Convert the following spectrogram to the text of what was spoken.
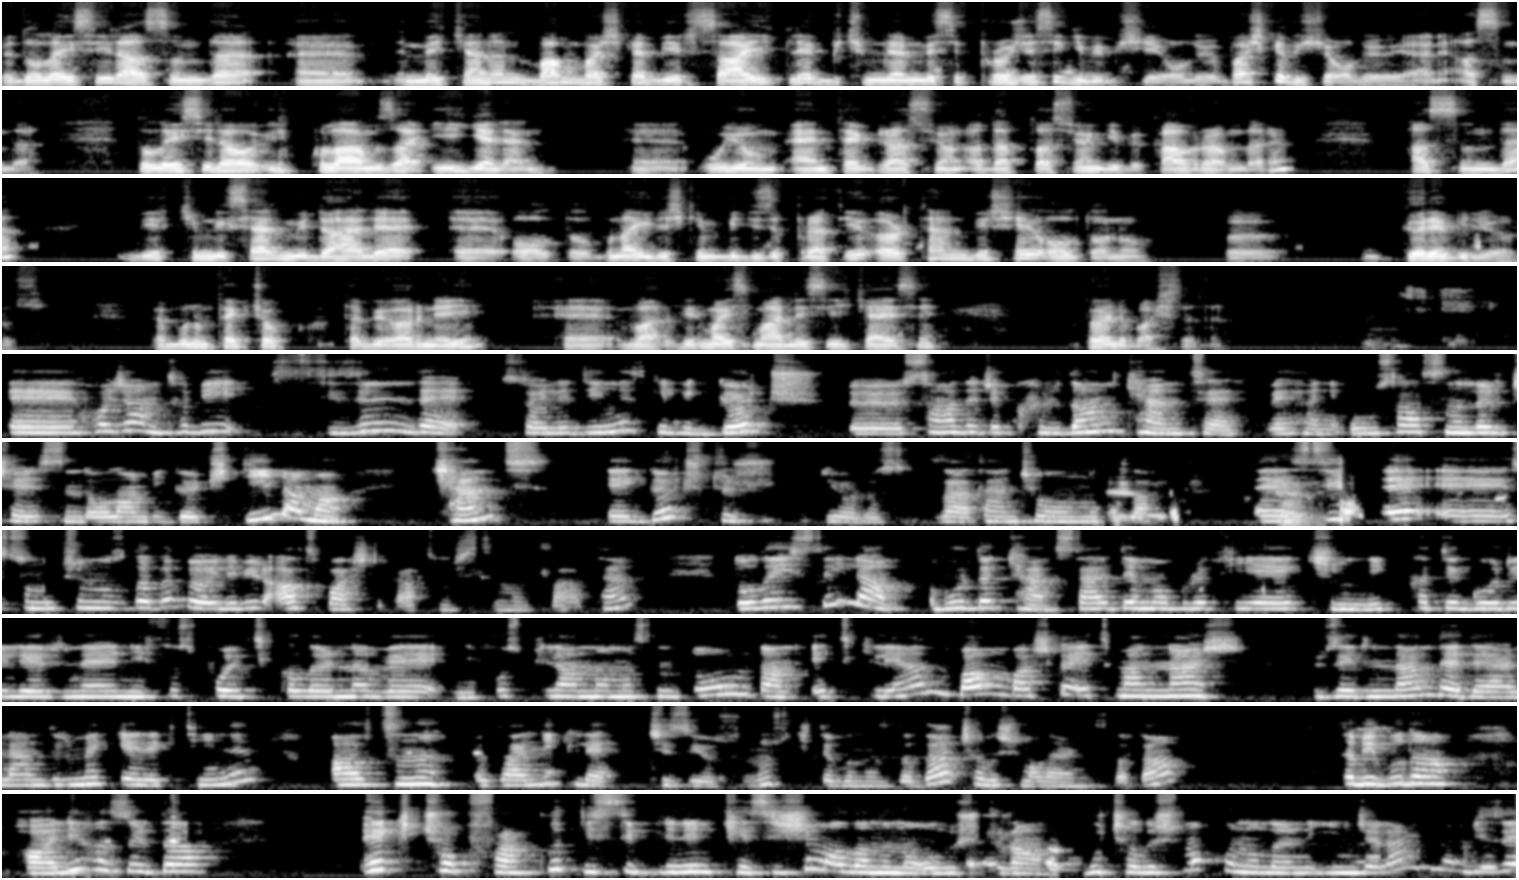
Ve dolayısıyla aslında e, mekanın bambaşka bir sahikle biçimlenmesi projesi gibi bir şey oluyor. Başka bir şey oluyor yani aslında. Dolayısıyla o ilk kulağımıza iyi gelen e, uyum, entegrasyon, adaptasyon gibi kavramların aslında bir kimliksel müdahale e, olduğu, buna ilişkin bir dizi pratiği örten bir şey olduğunu e, görebiliyoruz. Ve bunun pek çok tabii örneği e, var. Bir Mayıs Mahallesi hikayesi böyle başladı. E, hocam tabii sizin de söylediğiniz gibi göç e, sadece kırdan kente ve hani ulusal sınırlar içerisinde olan bir göç değil ama kent e, göçtür diyoruz zaten çoğunlukla. Evet. E, evet. Siz de e, sonuçunuzda da böyle bir alt başlık atmışsınız zaten. Dolayısıyla burada kentsel demografiye, kimlik kategorilerine, nüfus politikalarına ve nüfus planlamasını doğrudan etkileyen bambaşka etmenler üzerinden de değerlendirmek gerektiğinin altını özellikle çiziyorsunuz kitabınızda da, çalışmalarınızda da. Tabii bu da hali hazırda pek çok farklı disiplinin kesişim alanını oluşturan bu çalışma konularını incelerken bize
